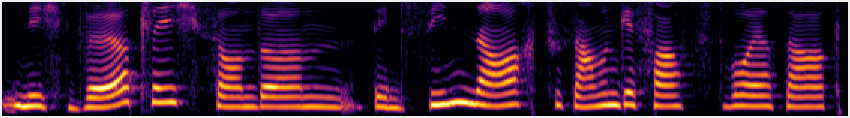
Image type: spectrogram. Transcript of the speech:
nicht wörtlich, sondern dem Sinn nach zusammengefasst, wo er sagt,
